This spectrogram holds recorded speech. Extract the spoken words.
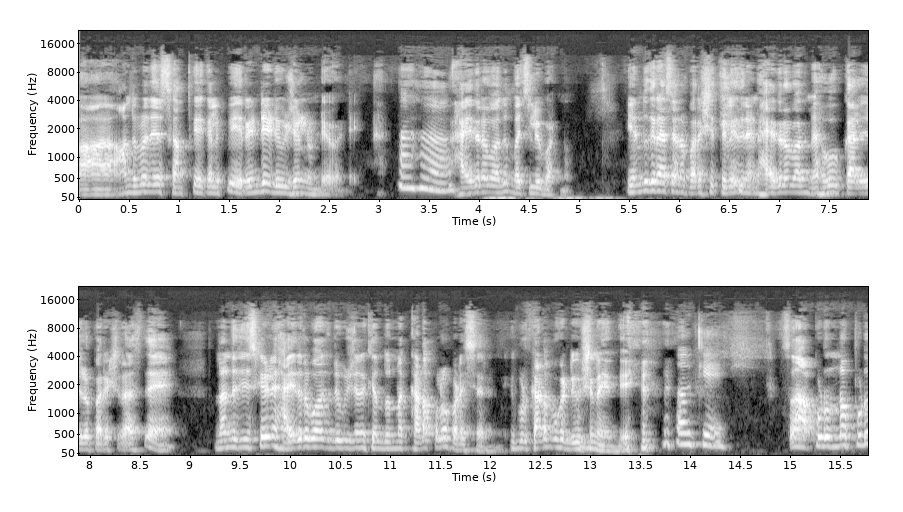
ఆంధ్రప్రదేశ్ అంతకే కలిపి రెండే డివిజన్లు ఉండేవండి. హైదరాబాద్ మచిలీపట్నం. ఎందుకు రాశానో పరీక్ష తెలియదు. నేను హైదరాబాద్ మహబూబ్ కాలేజీలో పరీక్ష రాస్తే నన్ను తీసుకెళ్ళి హైదరాబాద్ డివిజన్ కింద ఉన్న కడపలో పడేశారండి. ఇప్పుడు కడప ఒక డివిజన్ అయింది. ఓకే. సో అప్పుడు ఉన్నప్పుడు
